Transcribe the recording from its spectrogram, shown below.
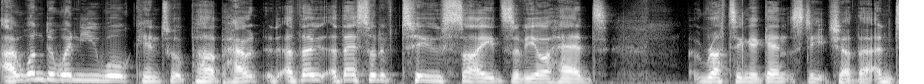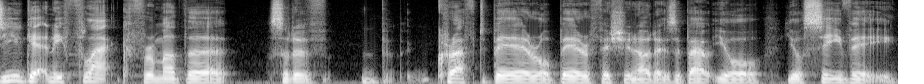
I wonder when you walk into a pub how are, those, are there sort of two sides of your head rutting against each other? And do you get any flack from other sort of craft beer or beer aficionados about your your CV?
